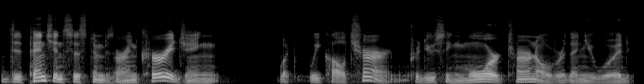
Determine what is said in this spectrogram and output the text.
the pension systems are encouraging what we call churn, producing more turnover than you would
